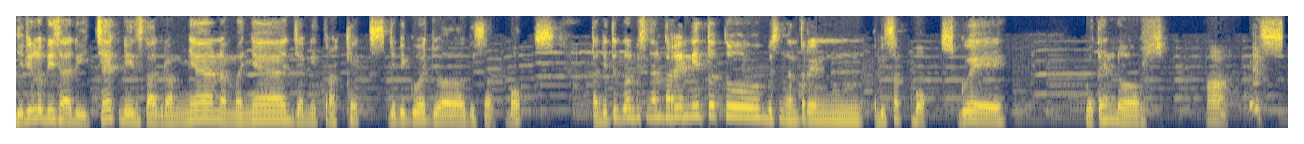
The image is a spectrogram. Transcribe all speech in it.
jadi lo bisa dicek di Instagramnya namanya Janitra Cakes jadi gue jual dessert box tadi tuh gue habis nganterin itu tuh habis nganterin dessert box gue buat endorse Nah, Terus,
